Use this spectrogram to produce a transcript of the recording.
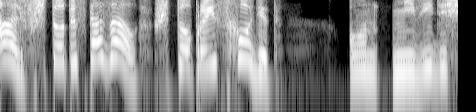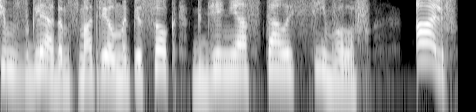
«Альф, что ты сказал? Что происходит?» Он невидящим взглядом смотрел на песок, где не осталось символов. «Альф,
